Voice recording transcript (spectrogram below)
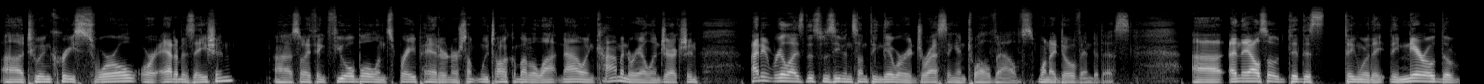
uh, to increase swirl or atomization. Uh, so I think fuel bowl and spray pattern are something we talk about a lot now in common rail injection. I didn't realize this was even something they were addressing in 12 valves when I dove into this. Uh, and they also did this thing where they, they narrowed the,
